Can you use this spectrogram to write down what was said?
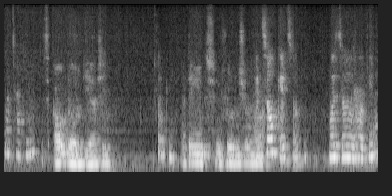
What's happening? It's outdoor, Kiyashi. It's okay. I think it should, should, not. It's okay, it's okay. What's the, what, yeah?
